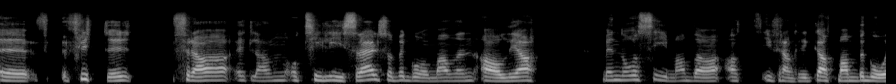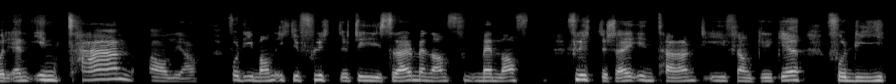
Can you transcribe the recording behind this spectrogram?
eh, flytter fra et land og til Israel, så begår man en alia. Men nå sier man da at, i Frankrike at man begår en intern alia. Fordi man ikke flytter til Israel, men man, flytter seg internt i Frankrike fordi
